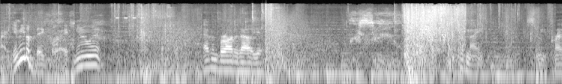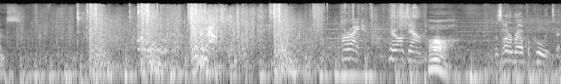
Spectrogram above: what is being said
Alright, give me the big boy. You know what? I Haven't brought it out yet. Good night, sweet prince. They're all down. Oh, Let's hunt around for cooling tech.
